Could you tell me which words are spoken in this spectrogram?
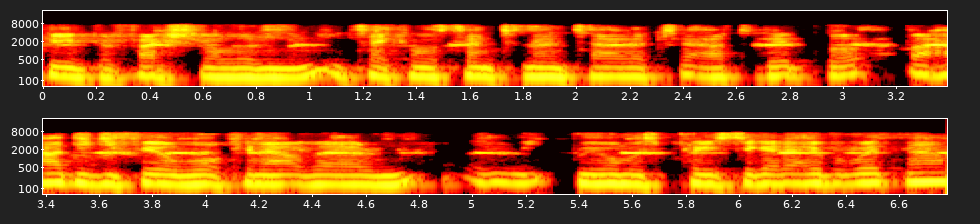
being professional and taking all the sentimentality out of it, but, but how did you feel walking out there? And were you almost pleased to get it over with now?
